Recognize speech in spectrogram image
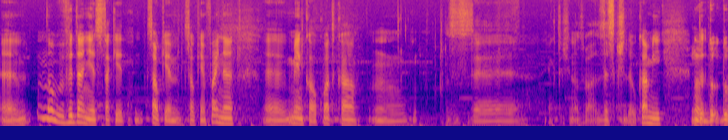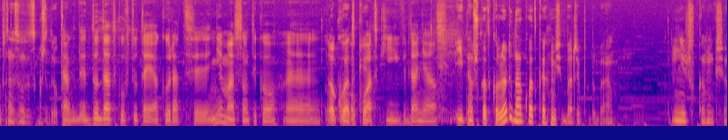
E, No, wydanie jest takie całkiem, całkiem fajne. E, Miękka okładka mm, z, e, jak to się nazywa, ze skrzydełkami. No, Do- dupne są te skrzydełka. Tak, dodatków tutaj akurat nie ma, są tylko ok- Okładki. okładki wydania I na przykład kolory na okładkach mi się bardziej podobają niż w komiksie.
